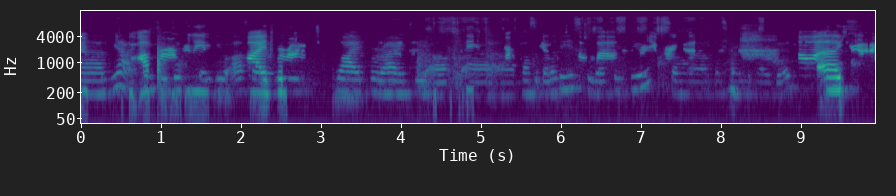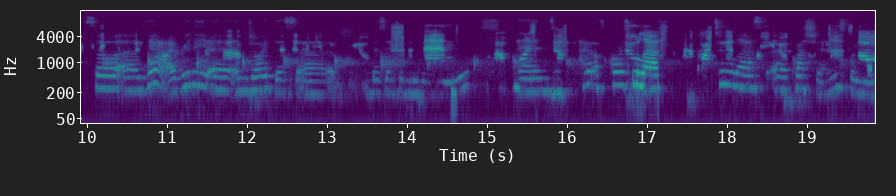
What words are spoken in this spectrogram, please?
you um, yeah, you I think offer you a really you offer wide a really variety. Wide variety of uh, possibilities to work with you. So uh, that's very, very good. So, uh, So uh, yeah, I really uh, enjoyed this uh, this interview with you, and of course two last two last uh, questions for you.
